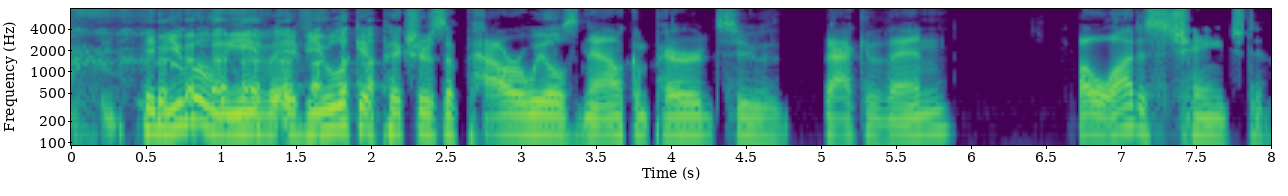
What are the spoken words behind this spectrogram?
Can you believe if you look at pictures of Power Wheels now compared to back then? A lot has changed in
